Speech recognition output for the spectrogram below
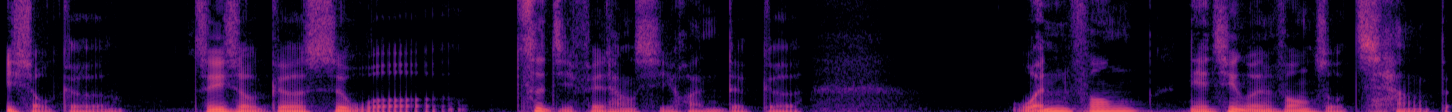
一首歌，这一首歌是我自己非常喜欢的歌，文风年轻文风所唱的，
